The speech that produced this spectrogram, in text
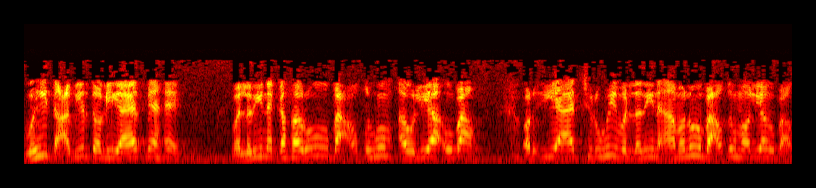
وہی تعبیر تو اگلی آیت میں ہے. وہ لدین کفرو باؤم اولیا اباؤ اور یہ آیت شروع ہوئی وہ لدین امن باؤم اولیا اباؤ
